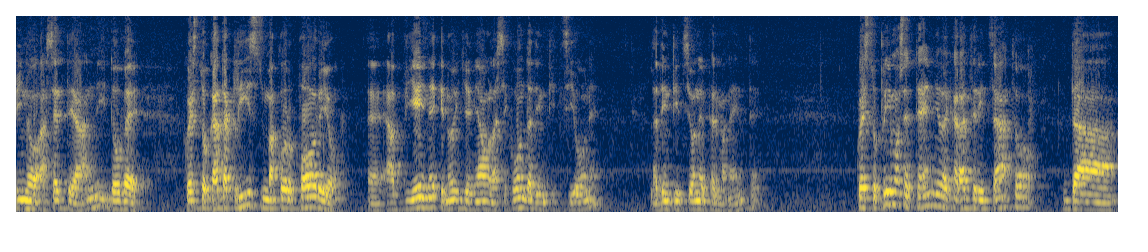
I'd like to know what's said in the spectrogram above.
fino a sette anni, dove questo cataclisma corporeo eh, avviene, che noi chiamiamo la seconda dentizione, la dentizione permanente. Questo primo settennio è caratterizzato da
